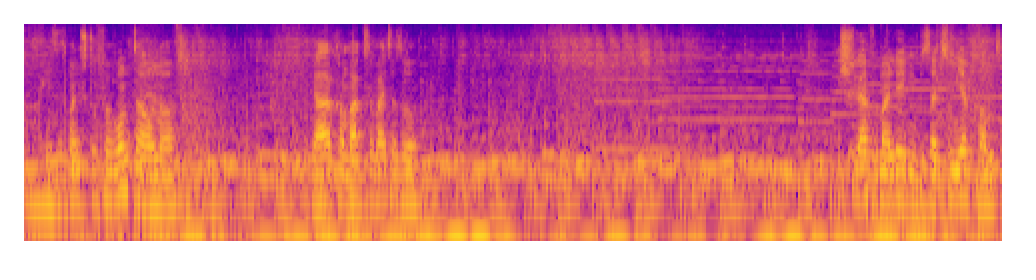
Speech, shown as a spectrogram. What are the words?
Oh, jetzt ist meine Stufe runter auch noch. Ja, komm, Axel, weiter so. Ich spiele einfach mein Leben, bis er zu mir kommt.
